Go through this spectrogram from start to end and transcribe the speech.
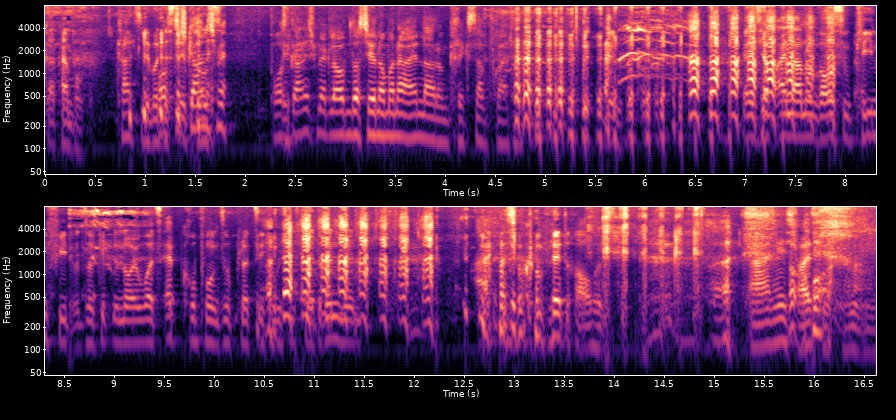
Gar kein Bock. Kannst, Disney gar nicht mehr, brauchst gar nicht mehr glauben, dass du hier nochmal eine Einladung kriegst am Freitag. Ja, ich habe Einladung raus im Clean Feed und so. Gibt eine neue WhatsApp-Gruppe und so plötzlich, wo ich nicht mehr drin bin. Einfach so komplett raus. Ah, nee, ich weiß nicht. Keine Ahnung.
